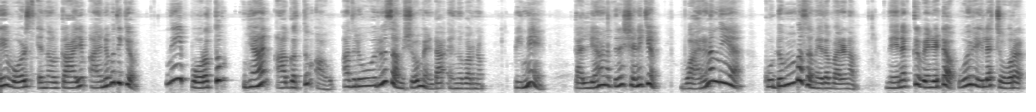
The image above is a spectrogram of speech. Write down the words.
ഡിവോഴ്സ് എന്ന കാര്യം അനുവദിക്കും. നീ പുറത്തും ഞാൻ അകത്തും ആവും. അതിലൊരു സംശയവും വേണ്ട എന്ന് പറഞ്ഞു. പിന്നെ കല്യാണത്തിന് ക്ഷണിക്കും. വരണം നീ കുടുംബസമേതം വരണം. നിനക്ക് വേണ്ടിയിട്ട് ഒരു ചോറ്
